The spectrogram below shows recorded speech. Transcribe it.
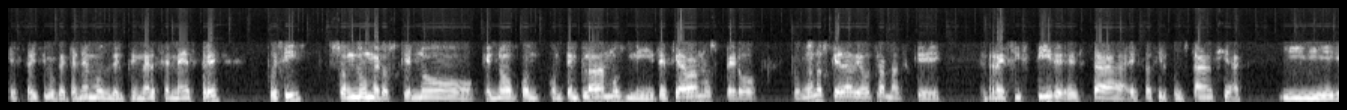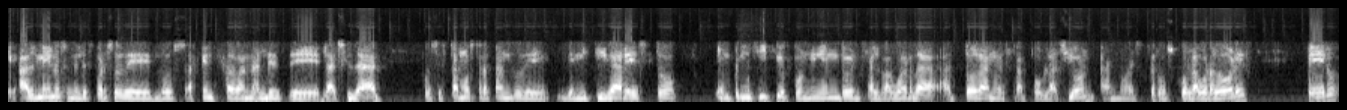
estadístico que tenemos del primer semestre, pues sí, son números que no, que no contemplábamos ni deseábamos, pero pues no nos queda de otra más que resistir esta, esta circunstancia y al menos en el esfuerzo de los agentes aduanales de la ciudad, pues estamos tratando de, mitigar esto, en principio poniendo en salvaguarda a toda nuestra población, a nuestros colaboradores, pero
